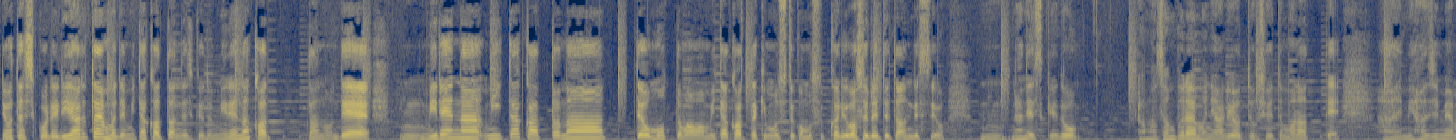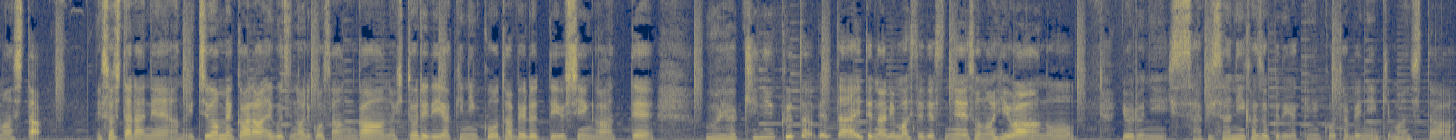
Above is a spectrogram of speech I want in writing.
で、私これリアルタイムで見たかったんですけど、見れなかったので、うん、見れな、見たかったなーって思ったまま見たかった気持ちとかもすっかり忘れてたんですよ。うん、なんですけど、Amazon プライムにあるよって教えてもらって、はい、見始めました。でそしたらねあの1話目から江口のり子さんがあの1人で焼肉を食べるっていうシーンがあってうわ焼肉食べたいってなりましてですねその日はあの夜に久々に家族で焼肉を食べに行きました。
